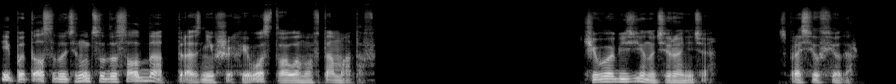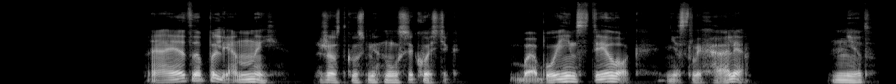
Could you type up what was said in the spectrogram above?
и пытался дотянуться до солдат, дразнивших его стволом автоматов. Чего обезьяну тираните? – спросил Федор. А это пленный, жестко усмехнулся Костик. Бабуин стрелок, не слыхали? Нет,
